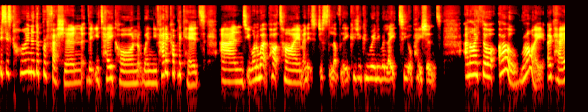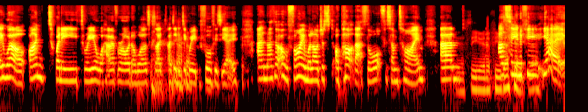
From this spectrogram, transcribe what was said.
this is kind of the profession that you take on when you've had a couple of kids and you want to work part time. And it's just lovely because you can really relate to your patients. And I thought, oh, right. Okay. Well, I'm 23 or however old I was because I, I, did a degree before physio. And I thought, oh, fine. Well, I'll just, I'll park that thought for some time. Um, yeah, see you in a few I'll decades, see you in a few, yeah,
